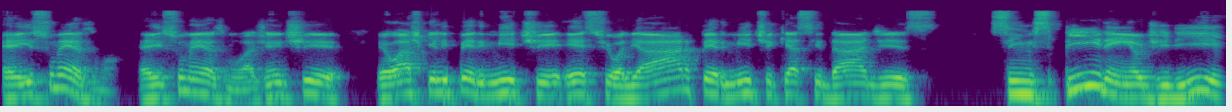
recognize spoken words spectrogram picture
É isso mesmo, é isso mesmo. A gente, eu acho que ele permite esse olhar, permite que as cidades se inspirem, eu diria,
